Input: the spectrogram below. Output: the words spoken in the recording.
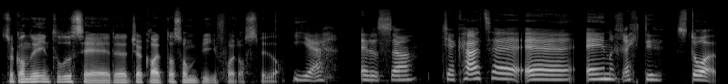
Så kan du introdusere Jakarta som by for oss, Frida? Ja, altså Jakarta er, er en riktig stor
